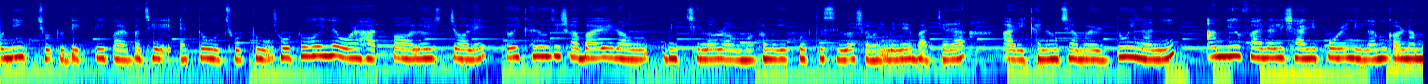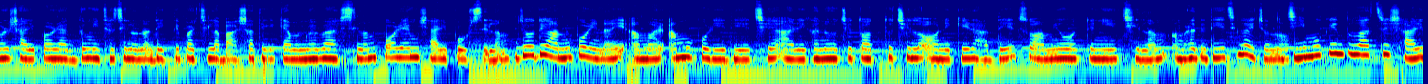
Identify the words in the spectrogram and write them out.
অনেক ছোট, দেখতেই পারবা যে এত ছোট। ছোট হইলে ওর হাত পা অলওয়েজ চলে। তো এখানে হচ্ছে সবাই রং দিচ্ছিল, রং মাখামাখি করতেছিল সবাই মিলে, বাচ্চারা। আর এখানে হচ্ছে আমার দুই নানি। আমিও ফাইনালি শাড়ি পরে নিলাম, কারণ আমার শাড়ি পরার একদম ইচ্ছা ছিল না। দেখতে পারছিলাম বাসা থেকে কেমন ভাবে আসছিলাম, পরে আমি শাড়ি পরছিলাম। যদিও আমি পরি নাই, আমার আম্মু পরিয়ে দিয়েছে। আর এখানে হচ্ছে তত্ত্ব ছিল অনেকের হাতে সো আমিও একটা নিয়েছিলাম। আমার হাতে দিয়েছিল এই জন্য। জিমও কিন্তু লাস্টে শাড়ি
